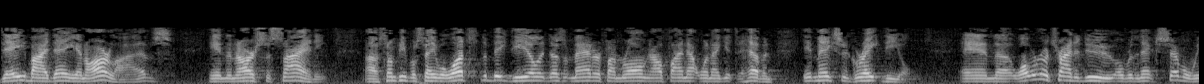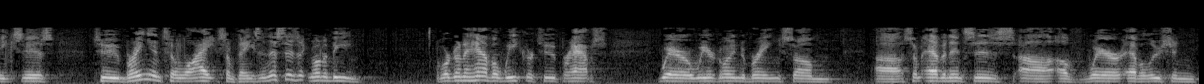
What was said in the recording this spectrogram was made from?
day by day in our lives and in our society. Uh, some people say, well, what's the big deal? It doesn't matter if I'm wrong. I'll find out when I get to heaven. It makes a great deal. And uh, what we're going to try to do over the next several weeks is to bring into light some things. And this isn't going to be, we're going to have a week or two perhaps where we are going to bring some, uh, some evidences uh, of where evolution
